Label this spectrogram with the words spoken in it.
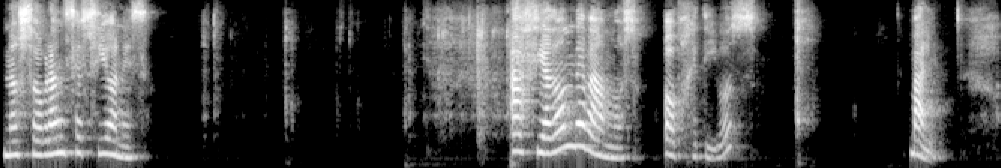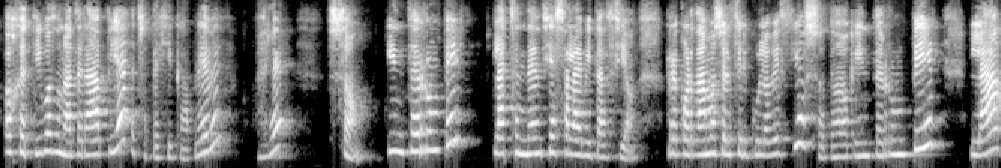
nos sobran sesiones. ¿Hacia dónde vamos? Objetivos. Vale. Objetivos de una terapia estratégica breve. Son interrumpir las tendencias a la evitación. Recordamos el círculo vicioso. Tengo que interrumpir la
